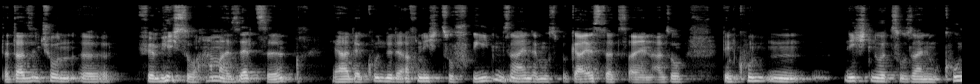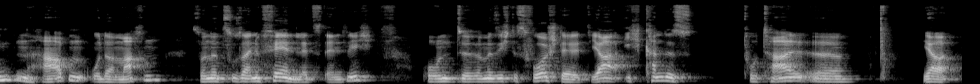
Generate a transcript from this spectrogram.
da, sind schon äh, für mich so Hammersätze. Ja, der Kunde darf nicht zufrieden sein, der muss begeistert sein. Also den Kunden nicht nur zu seinem Kunden haben oder machen, sondern zu seinem Fan letztendlich. Und äh, wenn man sich das vorstellt, ja, ich kann das total, äh, ja,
